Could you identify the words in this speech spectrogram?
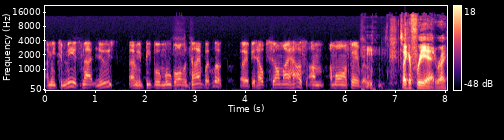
I mean, to me, it's not news. I mean, people move all the time, but look, if it helps sell my house, I'm I'm all in favor. it's like a free ad, right?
